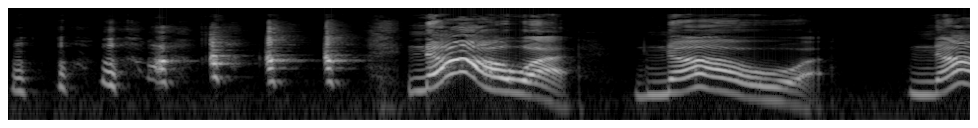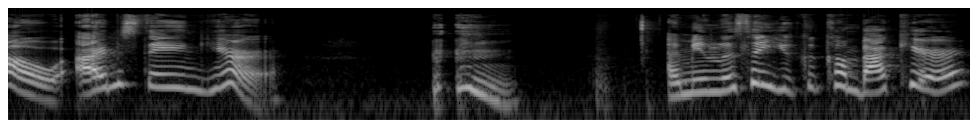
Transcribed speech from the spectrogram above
no, no, no. I'm staying here. I mean, listen, you could come back here.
